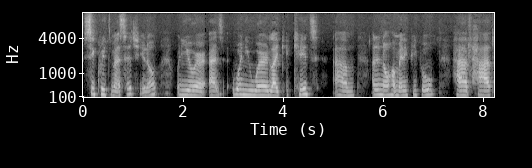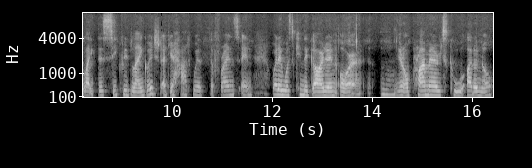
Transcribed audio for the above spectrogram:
secret message you know when you were as when you were like a kid um, i don't know how many people have had like this secret language that you had with the friends in whether it was kindergarten or you know primary school i don't know.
